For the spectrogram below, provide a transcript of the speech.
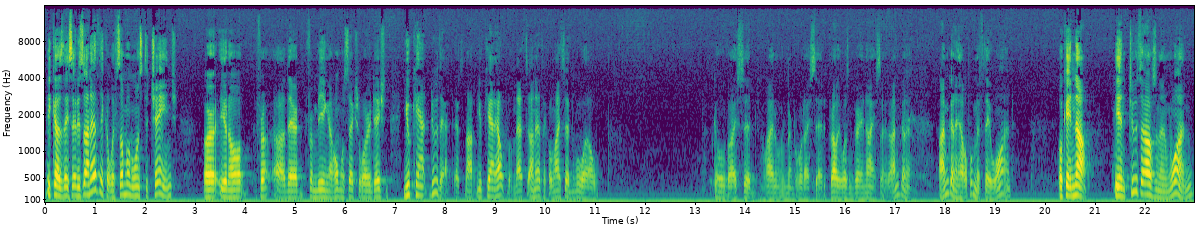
because they said it's unethical. If someone wants to change, or you know, from uh, their from being a homosexual orientation, you can't do that. That's not. You can't help them. That's unethical. And I said, well, go. I said, well, I don't remember what I said. It probably wasn't very nice. I said, I'm gonna, I'm gonna help them if they want. Okay, now, in 2001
